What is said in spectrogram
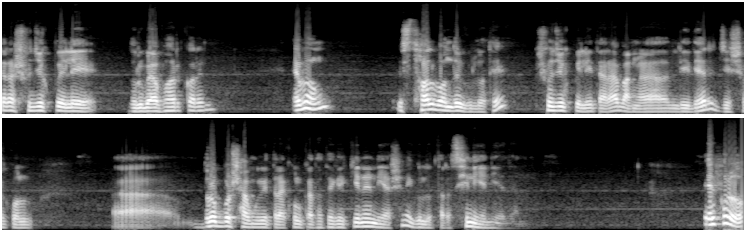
তারা সুযোগ পেলে দুর্ব্যবহার করেন এবং স্থল বন্দরগুলোতে সুযোগ পেলে তারা বাঙালিদের যে সকল দ্রব্য সামগ্রী তারা কলকাতা থেকে কিনে নিয়ে আসেন, এগুলো তারা ছিনিয়ে নিয়ে যান। এরপরও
